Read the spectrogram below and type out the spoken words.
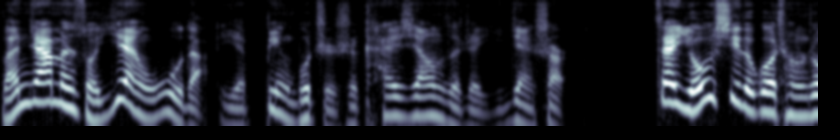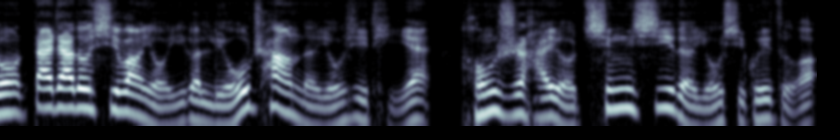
玩家们所厌恶的也并不只是开箱子这一件事儿。在游戏的过程中，大家都希望有一个流畅的游戏体验，同时还有清晰的游戏规则。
